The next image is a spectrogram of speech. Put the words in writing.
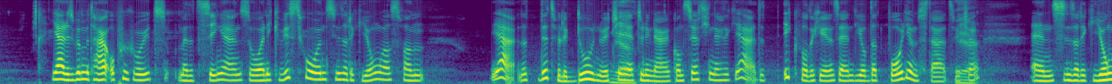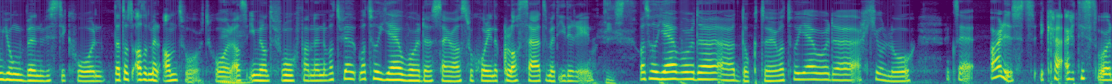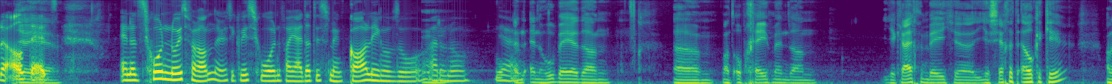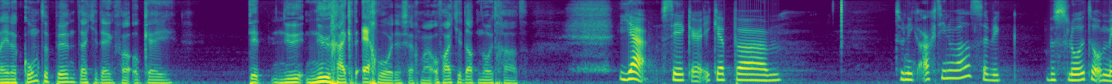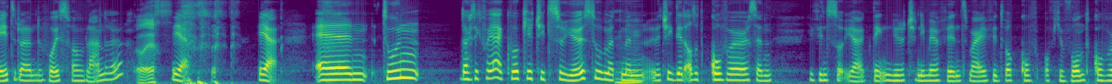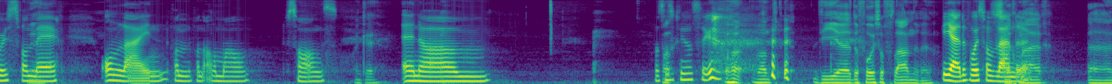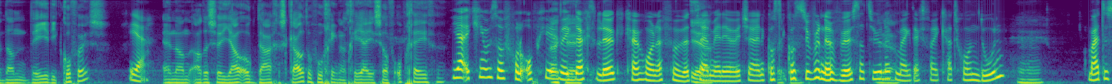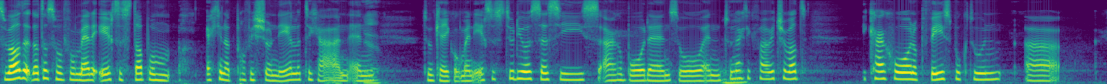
Ja, dus ik ben met haar opgegroeid met het zingen en zo. En ik wist gewoon sinds dat ik jong was van... Ja, dat, dit wil ik doen, weet je. Ja. Toen ik naar een concert ging, dacht ik... Ja, dit, ik wil degene zijn die op dat podium staat, weet je. En sinds dat ik jong jong ben, wist ik gewoon... Dat was altijd mijn antwoord. Gewoon Mhm. als iemand vroeg van... En wat, wil, wat wil jij worden, Sarah? Als we gewoon in de klas zaten met iedereen. Artiest. Wat wil jij worden? Ah, dokter. Wat wil jij worden? Archeoloog. Ik zei, artist. Ik ga artiest worden, altijd. En het is gewoon nooit veranderd. Ik wist gewoon van, ja, dat is mijn calling of zo. I Mhm. don't know. Ja. En, en hoe ben je dan... ehm, want op een gegeven moment dan... Je krijgt een beetje... Je zegt het elke keer. Alleen er komt een punt dat je denkt van... Oké, dit nu, nu ga ik het echt worden, zeg maar. Of had je dat nooit gehad? Ja, zeker. Ik heb, ehm, toen ik 18 was, heb ik besloten om mee te doen aan The Voice van Vlaanderen. Oh, echt? Ja. ja. En toen dacht ik van ja, ik wil een keertje iets serieus doen met mijn... Mhm. Weet je, ik deed altijd covers en je vindt zo... Ja, ik denk nu dat je het niet meer vindt, maar je vindt wel of je vond covers van Ja. mij online, van, van allemaal songs. Oké. En ehm wat was ik nu aan het zeggen? Want die eh The Voice of Vlaanderen... Ja, The Voice van Vlaanderen. Zeg maar, eh, dan deed je die koffers... Ja. En dan hadden ze jou ook daar gescout? Of hoe ging dat? Ging jij jezelf opgeven? ja, ik ging mezelf gewoon opgeven. Ik dacht, leuk, ik ga gewoon even een wedstrijd Ja. meedoen, weet je. En ik was, ik was super nerveus natuurlijk, Ja. maar ik dacht van, ik ga het gewoon doen. Maar het is wel, de, dat was wel voor mij de eerste stap om echt in het professionele te gaan. En Ja. toen kreeg ik ook mijn eerste studiosessies aangeboden en zo. En toen Mhm. dacht ik van, weet je wat, ik ga gewoon op Facebook doen. eh,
